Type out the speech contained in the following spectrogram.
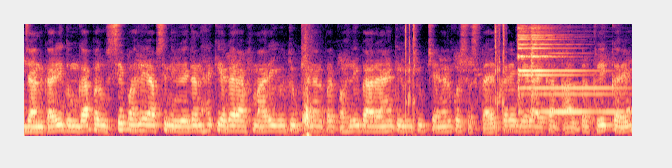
जानकारी दूँगा। पर उससे पहले आपसे निवेदन है कि अगर आप हमारे यूट्यूब चैनल पर पहली बार आए हैं तो यूट्यूब चैनल को सब्सक्राइब करें, बेल आइकन आल पर क्लिक करें।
